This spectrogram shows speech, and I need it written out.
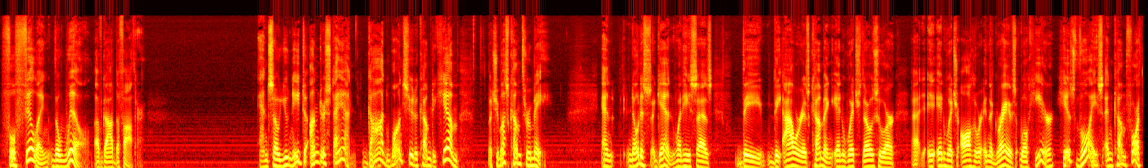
fulfilling the will of God the Father. And so you need to understand God wants you to come to Him but you must come through me. And notice again when he says, the the hour is coming in which those who are uh, in which all who are in the graves will hear his voice and come forth.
